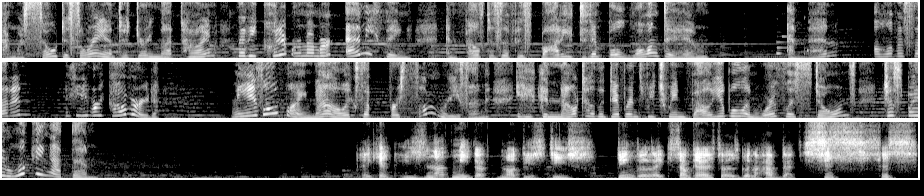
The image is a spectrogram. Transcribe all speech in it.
and was so disoriented during that time that he couldn't remember anything and felt as if his body didn't belong to him. And then, all of a sudden, he recovered. He's all fine now, except for some reason, he can now tell the difference between valuable and worthless stones just by looking at them. Again, it's not me that noticed this thing like some character is gonna have that sis sis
